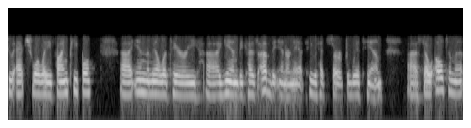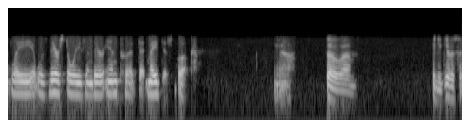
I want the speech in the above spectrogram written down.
to actually find people uh, in the military uh, again because of the internet who had served with him. Uh, so ultimately, it was their stories and their input that made this book. Yeah. So, um, can you give us a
